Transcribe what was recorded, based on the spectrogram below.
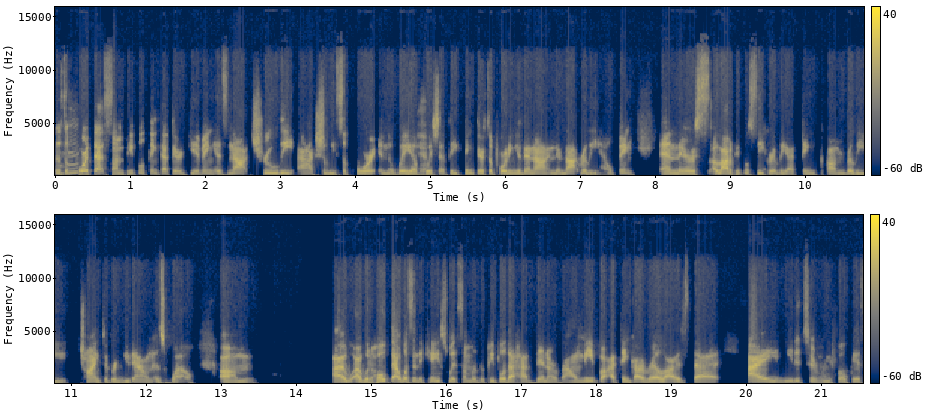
the mm-hmm. support that some people think that they're giving is not truly actually support in the way of yeah. which that they think they're supporting you. They're not, and they're not really helping. And there's a lot of people secretly, I think, um, really trying to bring you down as well. Um, I, I would hope that wasn't the case with some of the people that have been around me, but I think I realized that I needed to refocus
